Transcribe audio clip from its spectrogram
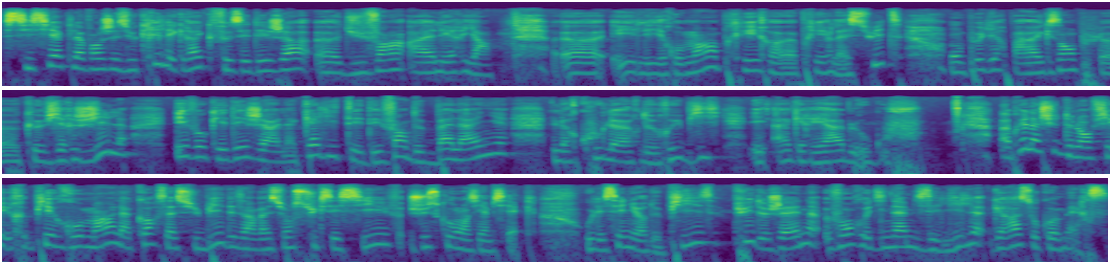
Six siècles avant Jésus-Christ, les Grecs faisaient déjà euh, du vin à Aléria euh, et les Romains prirent, prirent la suite. On peut lire par exemple que Virgile évoquait déjà la qualité des vins de Balagne, leur couleur de rubis et agréable au goût. Après la chute de l'Empire romain, la Corse a subi des invasions successives jusqu'au XIe siècle, où les seigneurs de Pise, puis de Gênes, vont redynamiser l'île grâce au commerce.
